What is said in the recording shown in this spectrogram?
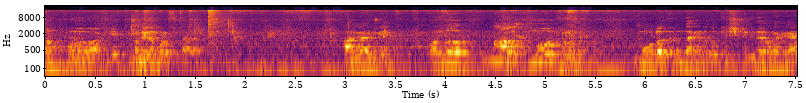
ಸಂಪೂರ್ಣವಾಗಿ ಮಲಿನಗೊಳಿಸ್ತಾರೆ. ಹಾಗಾಗಿ ಒಂದು ನಾಲ್ಕುನೂರು ಕಿಲೋಮೀಟರ್ ಮೂಲದಿಂದ ಹಿಡಿದು ಕಿಷ್ಕಿಂದೆವರೆಗೆ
